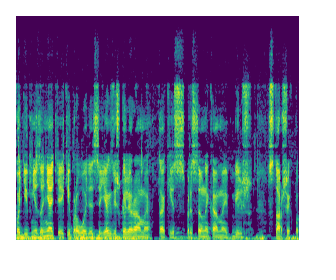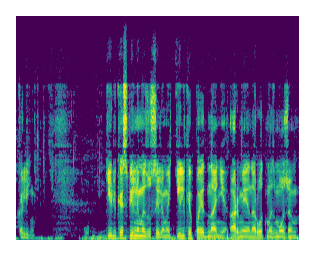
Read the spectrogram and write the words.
подібні заняття, які проводяться як зі школярами, так і з представниками більш старших поколінь. Тільки спільними зусиллями, тільки в поєднанні армія і народ ми зможемо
